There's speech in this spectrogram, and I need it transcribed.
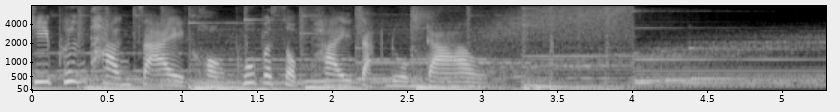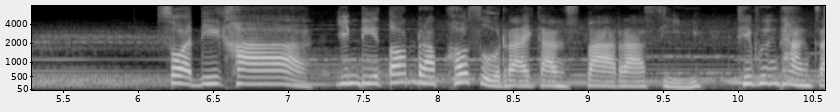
ที่พึ่งทางใจของผู้ประสบภัยจากดวงดาว สวัสดีค่ะ ยินดีต้อนรับเข้าสู่รายการสตาร์ราศีที่พึ่งทางใจ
